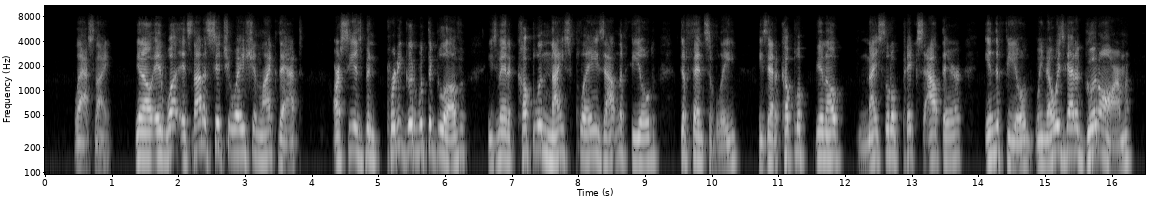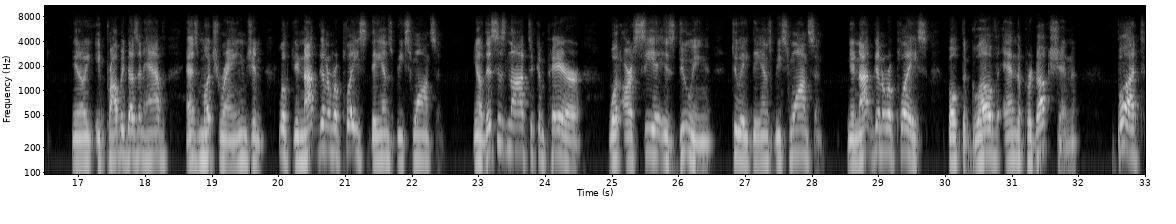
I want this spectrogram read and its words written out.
last night. You know, it was it's not a situation like that. Arcia has been pretty good with the glove. He's made a couple of nice plays out in the field defensively. He's had a couple of, you know, nice little picks out there in the field. We know he's got a good arm. You know, he, he probably doesn't have as much range. And look, you're not going to replace Dansby Swanson. You know, this is not to compare what Arcia is doing to a Dansby Swanson. You're not going to replace both the glove and the production, but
